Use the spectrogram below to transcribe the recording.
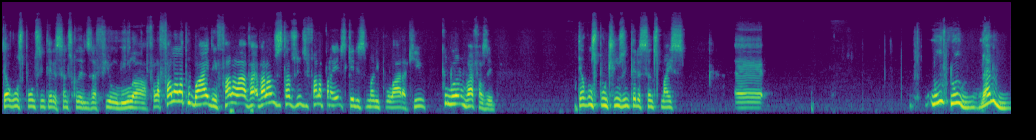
Tem alguns pontos interessantes quando ele desafia o Lula, fala, fala lá pro Biden, fala lá, vai, vai lá nos Estados Unidos e fala para eles que eles manipularam aqui, que o Lula não vai fazer. Tem alguns pontinhos interessantes, mas é, não, não, velho,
